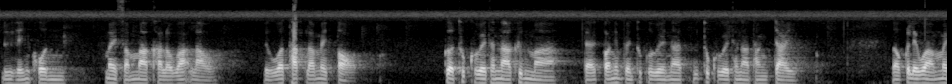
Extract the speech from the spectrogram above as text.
หรือเห็นคนไม่สัมมาคารวะเรา หรือว่าทักแล้วไม่ตอบ เกิดทุกขเวทนาขึ้นมา แต่ตอนนี้เป็นทุกขเวทนาทุกขเวทนาทางใจ เราก็เรียกว่าไม่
